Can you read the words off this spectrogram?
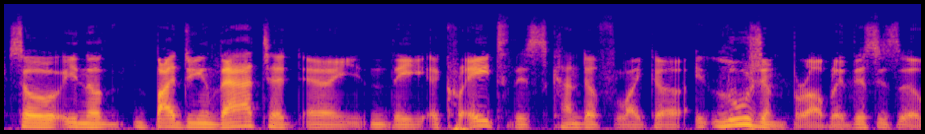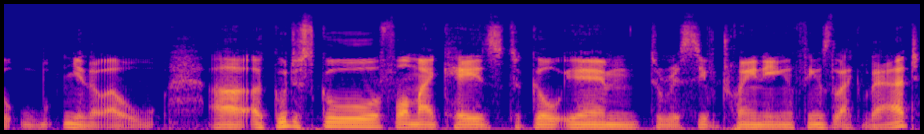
So you know by doing that, uh, uh, they create this kind of like uh, illusion. Probably this is a you know a, a good school for my kids to go in to receive training, things like that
